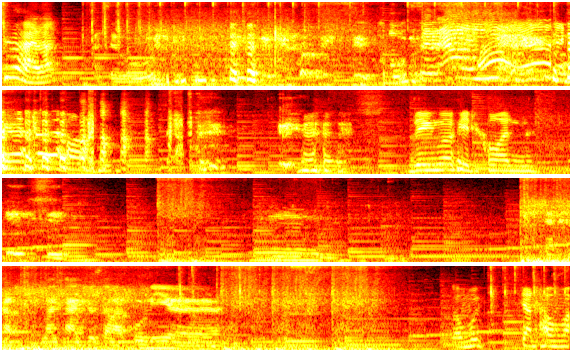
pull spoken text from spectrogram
ชิบหายละวผมเสร็จแล้วไเหี้ยดึงมาผิดคน ครับราชาจะสลัดพวกนี้เออแล้วมึงจะทำไม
